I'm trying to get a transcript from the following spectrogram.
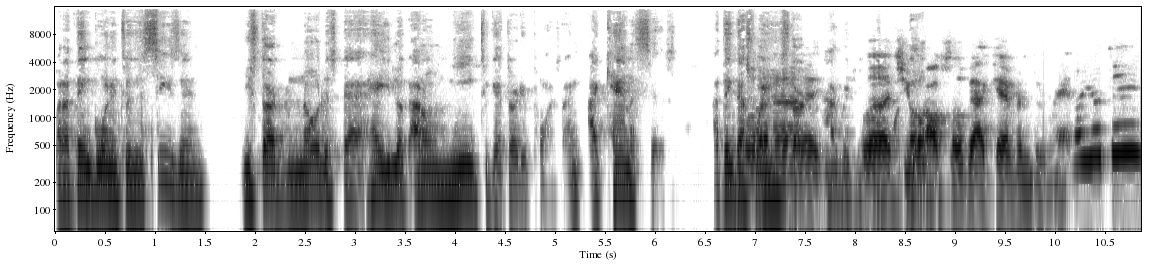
But I think going into this season, you started to notice that, hey, look, I don't need to get 30 points. I, I can assist. I think that's why you start But- averaging. But you also got Kevin Durant on your team.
